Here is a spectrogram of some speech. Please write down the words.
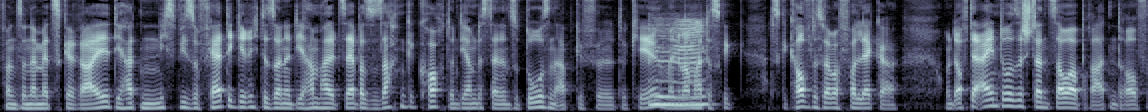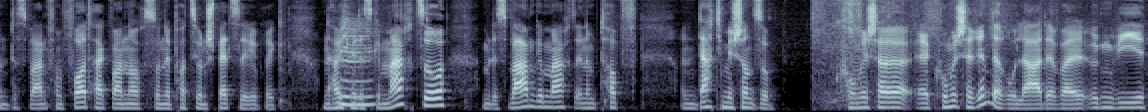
von so einer Metzgerei, die hatten nicht wie so Fertiggerichte, sondern die haben halt selber so Sachen gekocht und die haben das dann in so Dosen abgefüllt, okay? Und Meine Mama hat das, ge hat das gekauft, das war immer voll lecker. Und auf der einen Dose stand Sauerbraten drauf und das waren vom Vortag war noch so eine Portion Spätzle übrig. Und dann habe ich mir das gemacht so, habe mir das warm gemacht in einem Topf und dann dachte ich mir schon so, komischer, äh, komische Rinderroulade, weil irgendwie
